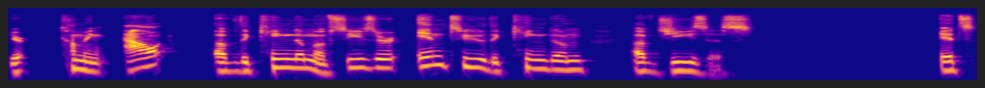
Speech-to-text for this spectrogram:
You're coming out of the kingdom of Caesar into the kingdom of Jesus it's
